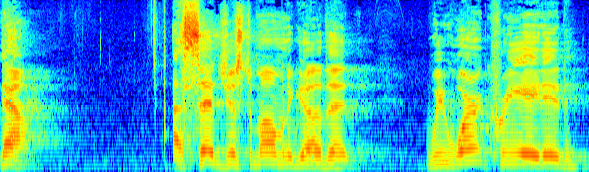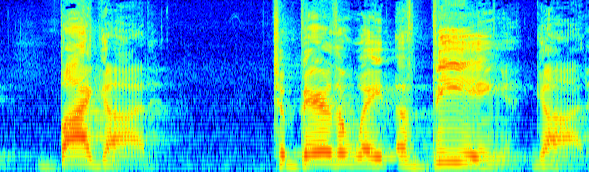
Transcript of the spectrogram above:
Now, I said just a moment ago that we weren't created by God to bear the weight of being God.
